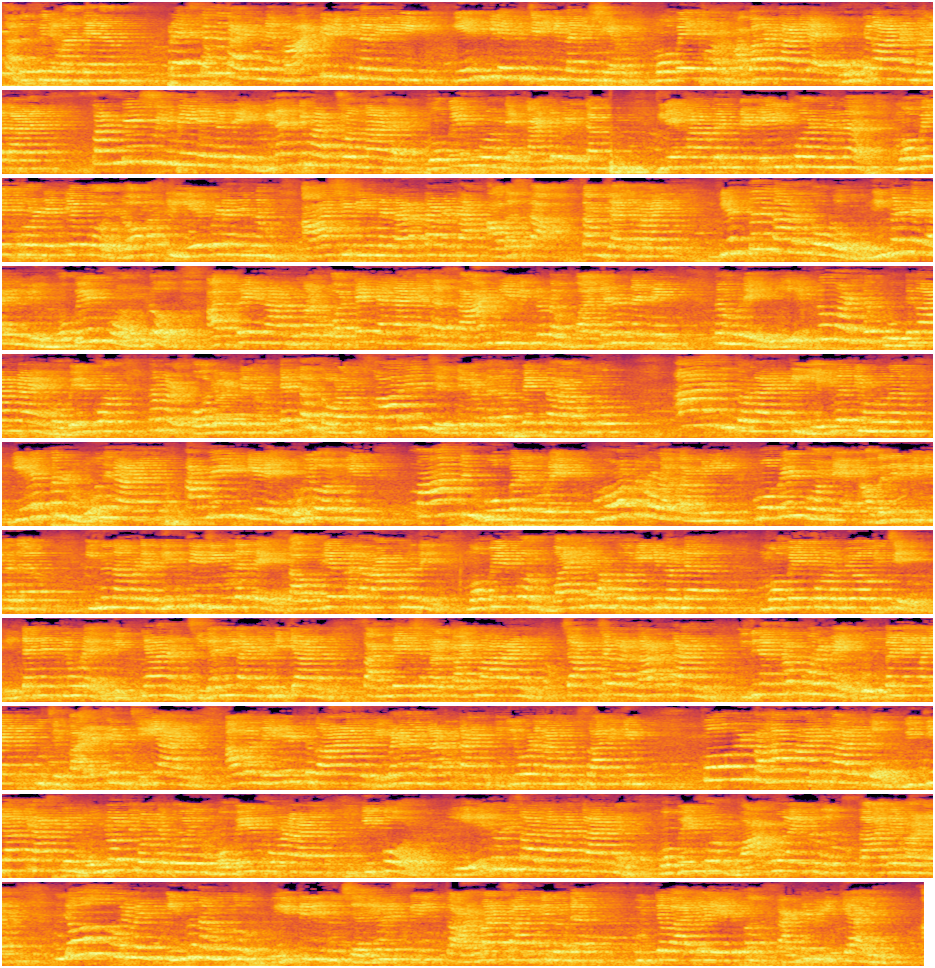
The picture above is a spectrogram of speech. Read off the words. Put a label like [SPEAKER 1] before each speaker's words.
[SPEAKER 1] സദസ്സിന് വന്ദനം പ്രസ്തുത കലയുടെ മാറ്റൊലിക്കുന്ന വേദി എനിക്ക് വിഷയം മൊബൈൽ ഫോൺ അപകടകാരിയായ കൂട്ടുകാരൻ എന്നുള്ളതാണ് സന്ദേശവിനിമയ രംഗത്തെ ഇണക്കി മറിച്ച ഒന്നാണ് മൊബൈൽ ഫോണിന്റെ ടെലിഫോണിൽ നിന്ന് മൊബൈൽ ഫോണിൽ എത്തിയപ്പോൾ ലോകത്ത് എവിടെ നിന്നും ആശയവിനിമയം നടത്താമെന്ന കൂട്ടുകാരനായ മൊബൈൽ ഫോൺ നമ്മൾ ഓരോരുത്തരും മൊബൈൽ ഫോൺ ഉപയോഗിച്ച് ഇന്റർനെറ്റിലൂടെ വിജ്ഞാനം ചികഞ്ഞു കണ്ടുപിടിക്കാനും സന്ദേശങ്ങൾ കൈമാറാനും ചർച്ചകൾ നടത്താനും ഇതിനൊക്കെ പുറമെ ഉൽപ്പന്നങ്ങളെ കുറിച്ച് പരസ്യം ചെയ്യാനും അവ നേരിട്ട് കാണാതെ വിപണനം നടത്താനും ഇതിലൂടെ നമുക്ക് സാധിക്കും. കോവിഡ് മഹാമാരിക്കാലത്ത് വിദ്യാഭ്യാസത്തെ മുന്നോട്ട് കൊണ്ടുപോയത് മൊബൈൽ ഫോണാണ്. ഇപ്പോൾ ഏതൊരു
